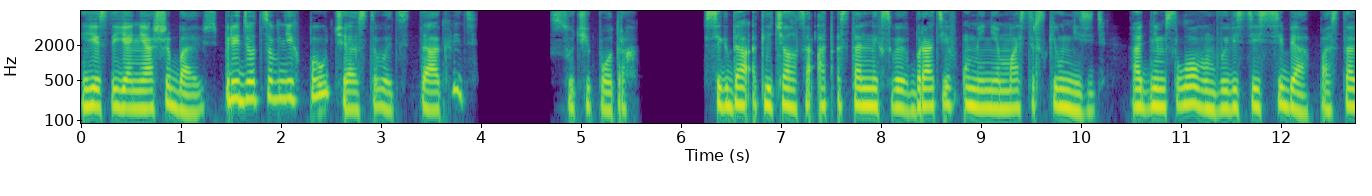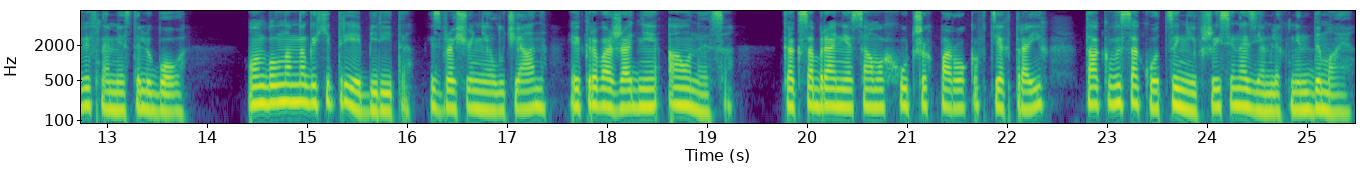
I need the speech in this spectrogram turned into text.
если я не ошибаюсь, придется в них поучаствовать, так ведь? Сучий потрох. Всегда отличался от остальных своих братьев умением мастерски унизить, одним словом вывести из себя, поставив на место любого. Он был намного хитрее Берита, извращеннее Лучиана и кровожаднее Аонеса. Как собрание самых худших пороков тех троих, так высоко ценившиеся на землях Миндемая.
